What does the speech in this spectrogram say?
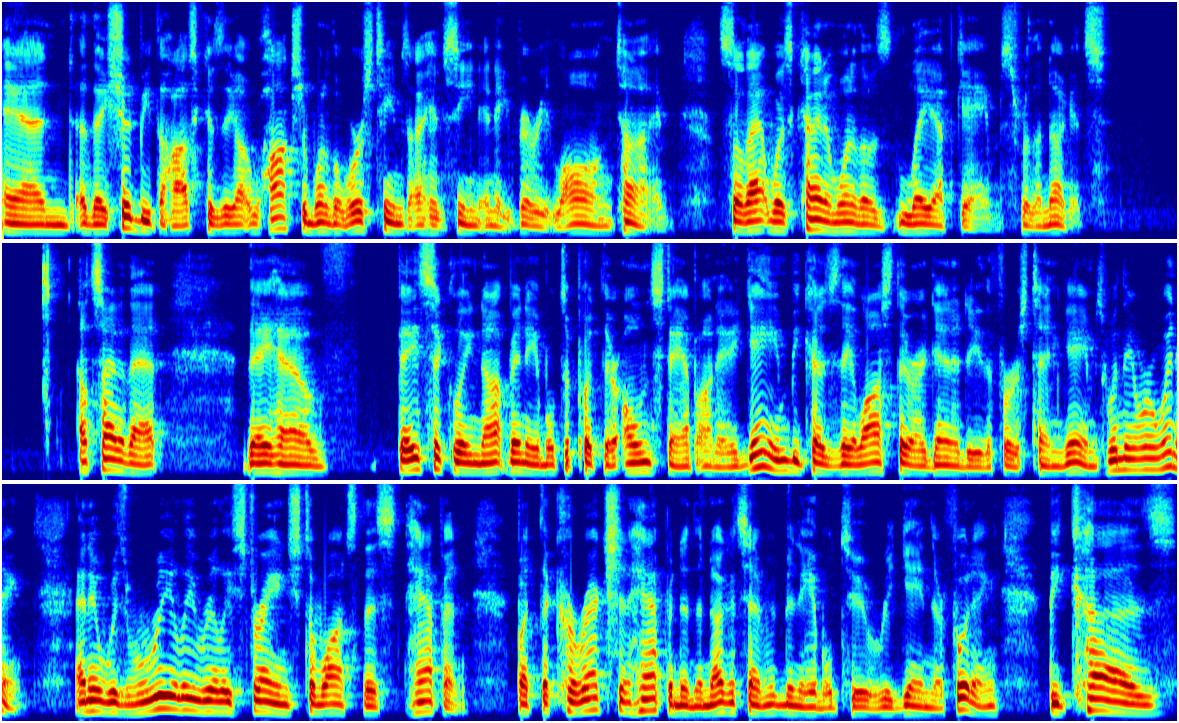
and they should beat the Hawks because the Hawks are one of the worst teams I have seen in a very long time. So that was kind of one of those layup games for the Nuggets. Outside of that, they have basically not been able to put their own stamp on any game because they lost their identity the first 10 games when they were winning. And it was really, really strange to watch this happen. But the correction happened, and the Nuggets haven't been able to regain their footing because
